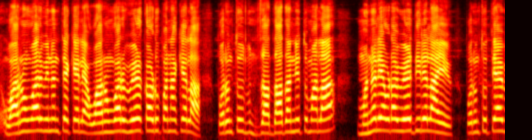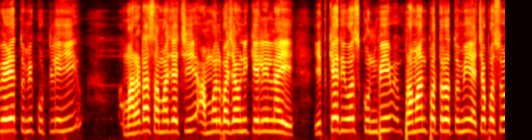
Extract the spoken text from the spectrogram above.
वारंवार विनंत्या केल्या वारंवार वेळ काढूपणा केला परंतु जा दादांनी तुम्हाला म्हणाल एवढा वेळ दिलेला आहे परंतु त्या वेळेत तुम्ही कुठलीही मराठा समाजाची अंमलबजावणी केलेली नाही. इतक्या दिवस कुणबी प्रमाणपत्र तुम्ही याच्यापासून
